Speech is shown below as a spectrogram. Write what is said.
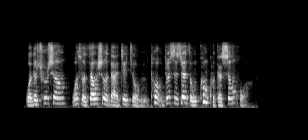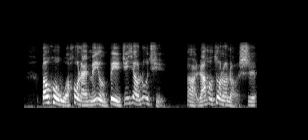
我的出生，我所遭受的这种痛，就是这种困苦的生活，包括我后来没有被军校录取啊，然后做了老师，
